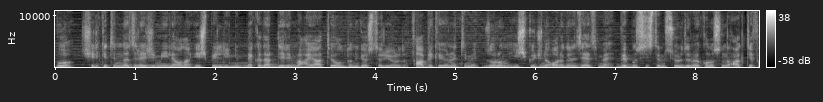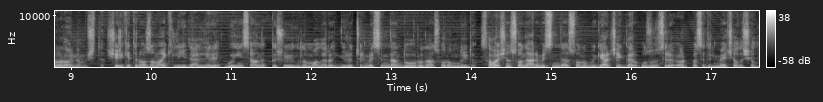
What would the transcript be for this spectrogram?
Bu, şirketin Nazi rejimiyle olan işbirliğinin ne kadar derin ve hayati olduğunu gösteriyordu. Fabrika yönetimi zorunlu iş gücünü organize etme ve bu sistemi sürdürme konusunda aktif rol oynamıştı. Şirketin o zamanki liderleri bu insanlık dışı uygulamaların yürütülmesinden doğrudan sorumluydu. Savaşın sona ermesinden sonra bu gerçekler uzun süre örtbas edilmeye çalışıldı.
